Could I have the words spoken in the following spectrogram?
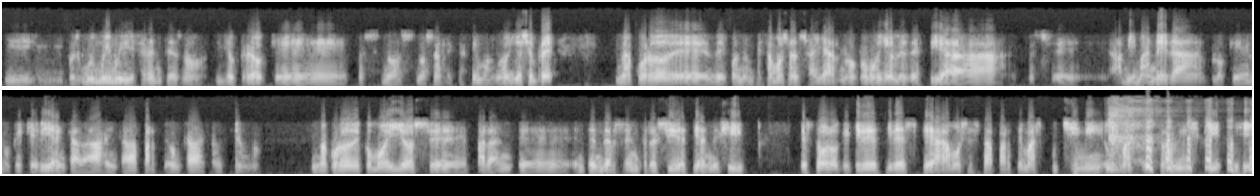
y, pues muy, muy, muy diferentes, ¿no? Yo creo que pues nos, nos enriquecimos, ¿no? Yo siempre me acuerdo de, de cuando empezamos a ensayar, ¿no? Como yo les decía, pues eh, a mi manera, lo que, lo que quería en cada, en cada parte o en cada canción, ¿no? Y me acuerdo de cómo ellos, eh, para eh, entenderse entre sí, decían, sí, esto lo que quiere decir es que hagamos esta parte más Puccini o más Stravinsky y,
